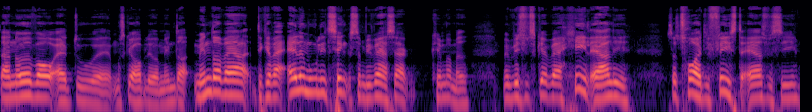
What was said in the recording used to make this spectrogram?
Der er noget, hvor at du øh, måske oplever mindre, mindre værd. Det kan være alle mulige ting, som vi hver især kæmper med. Men hvis vi skal være helt ærlige, så tror jeg, at de fleste af os vil sige,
